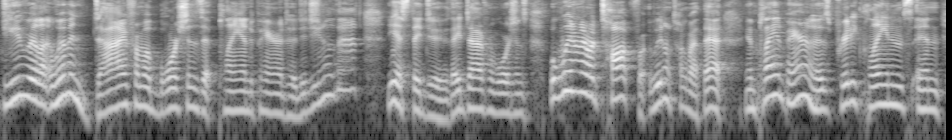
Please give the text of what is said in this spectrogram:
Do you realize women die from abortions at Planned Parenthood? Did you know that? Yes, they do. They die from abortions, but we don't ever talk for we don't talk about that. And Planned Parenthood is pretty clean and, and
